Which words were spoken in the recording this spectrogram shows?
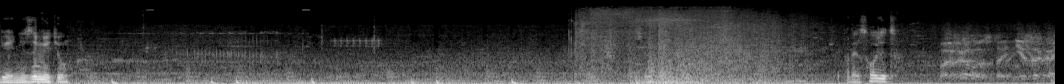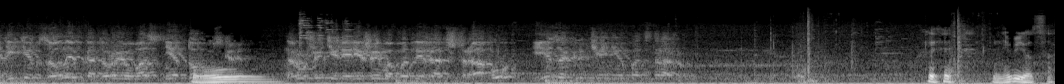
Тебя не заметил. Что происходит? Пожалуйста, не заходите в зоны, в которые у вас нет допуска. Нарушители режима подлежат штрафу и заключению под стражу. хе-хе, не бьется.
